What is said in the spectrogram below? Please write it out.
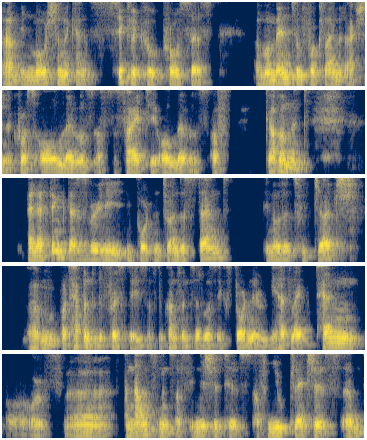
um, in motion a kind of cyclical process, a momentum for climate action across all levels of society, all levels of government. And I think that is really important to understand in order to judge um, what happened in the first days of the conference. That was extraordinary. We had like 10 or uh, announcements of initiatives, of new pledges. Um,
